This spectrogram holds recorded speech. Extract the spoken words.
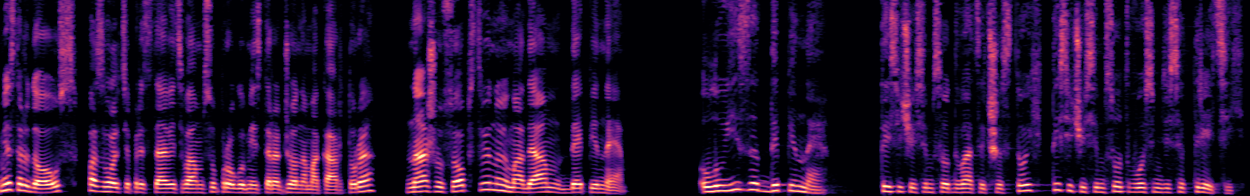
Мистер Доус, позвольте представить вам супругу мистера Джона МакАртура, нашу собственную мадам Депине». Луиза Депине, 1726-1783.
